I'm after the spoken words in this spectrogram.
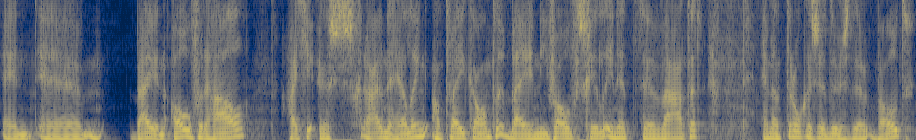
En eh, bij een overhaal had je een schuine helling aan twee kanten bij een niveauverschil in het uh, water. En dan trokken ze dus de boot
